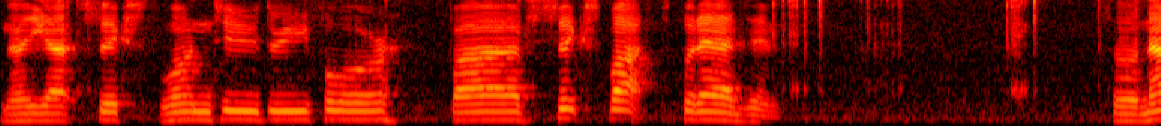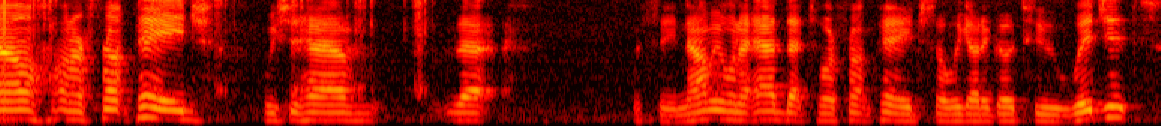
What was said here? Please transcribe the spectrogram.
Now you got six, one, two, three, four, five, six spots to put ads in. So now on our front page, we should have that. Let's see, now we want to add that to our front page, so we got to go to widgets.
